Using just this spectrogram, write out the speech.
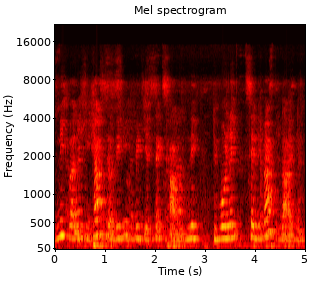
nicht, weil ich nicht Wissenschaftler bin, ich will jetzt Sex haben. Nicht. Die wollen zelibat bleiben.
